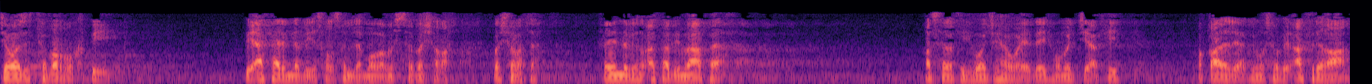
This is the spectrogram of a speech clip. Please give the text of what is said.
جواز التبرك بآثار النبي صلى الله عليه وسلم وما مس بشره بشرته. فإن النبي أتى بماء فغسل فيه وجهه ويديه ومجأ فيه. وقال لأبي موسى أفرغا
